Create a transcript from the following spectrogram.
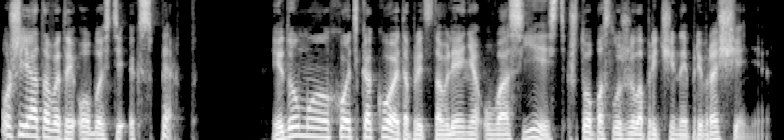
Уж я-то в этой области эксперт. И думаю, хоть какое-то представление у вас есть, что послужило причиной превращения.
